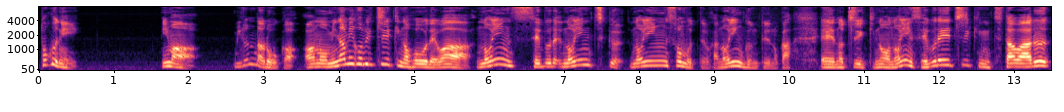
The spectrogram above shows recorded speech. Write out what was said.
特に今、いるんだろうか。あの、南ゴビ地域の方では、ノインセブレ、ノイン地区、ノインソムっていうのか、ノイン郡っていうのか、えー、の地域のノインセブレ地域に伝わる、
